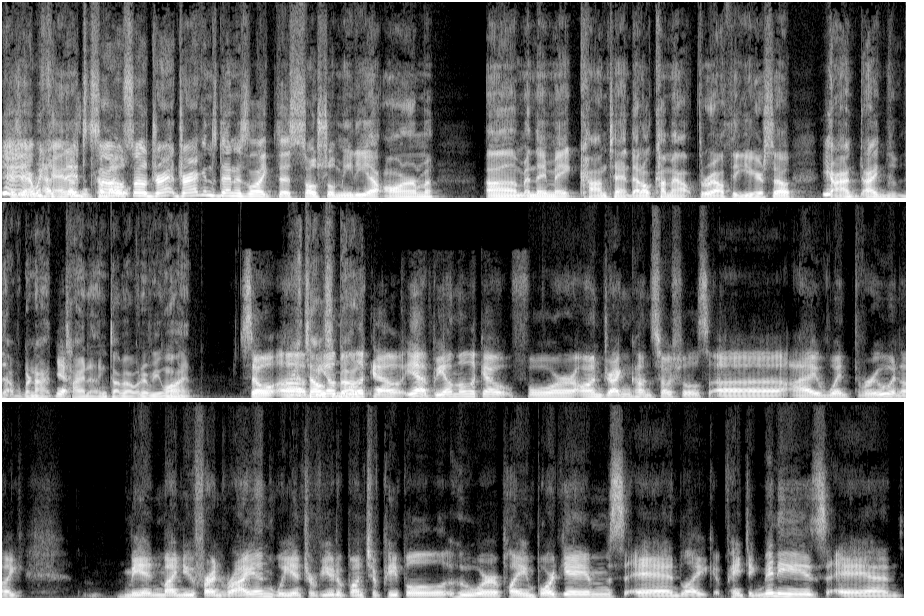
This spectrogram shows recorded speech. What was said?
Yeah, yeah, we can. It's so out. so. Dra- Dragon's Den is like the social media arm, um, and they make content that'll come out throughout the year. So yeah, I, I we're not Yeah. tied. I think talk about whatever you want. So uh, tell be us on the about it. lookout. Yeah, be on the lookout for on DragonCon socials. Uh, I went through and like me and my new friend Ryan, we interviewed a bunch of people who were playing board games and like painting minis and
